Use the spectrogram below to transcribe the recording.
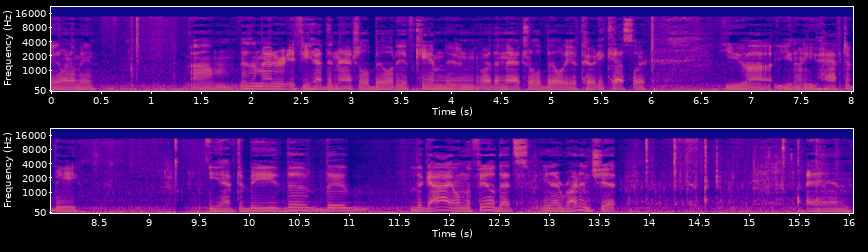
You know what I mean? Um, doesn't matter if you have the natural ability of Cam Newton or the natural ability of Cody Kessler. You, uh, you know, you have to be, you have to be the the the guy on the field that's you know running shit. And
